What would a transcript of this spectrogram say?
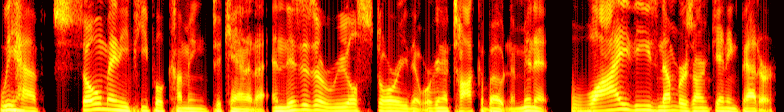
We have so many people coming to Canada, and this is a real story that we're going to talk about in a minute. Why these numbers aren't getting better.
